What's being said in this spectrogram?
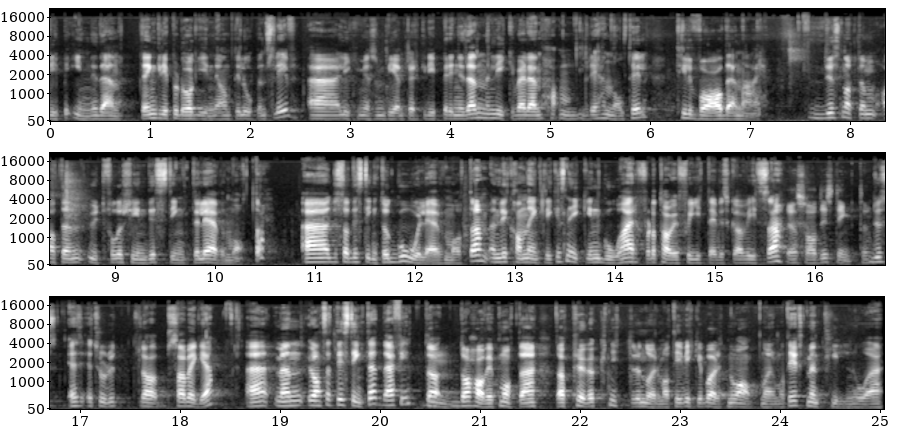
gripe inn i den. Den griper dog inn i antilopens liv, eh, like mye som vi eventuelt griper inn i den, men likevel den handler i henhold til, til hva den er. Du snakket om at den utfolder sin distinkte levemåte. Uh, du sa distinkte og gode levemåte, men vi kan egentlig ikke snike inn god her. for da tar vi for gitt det vi skal vise. Jeg sa distinkte. Du, jeg, jeg, tror du la, sa begge. Uh, men uansett distinkte, det er fint. Da, mm. da, har vi på en måte, da prøver vi å knytte det normative ikke bare til noe annet normativt, men til noe,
